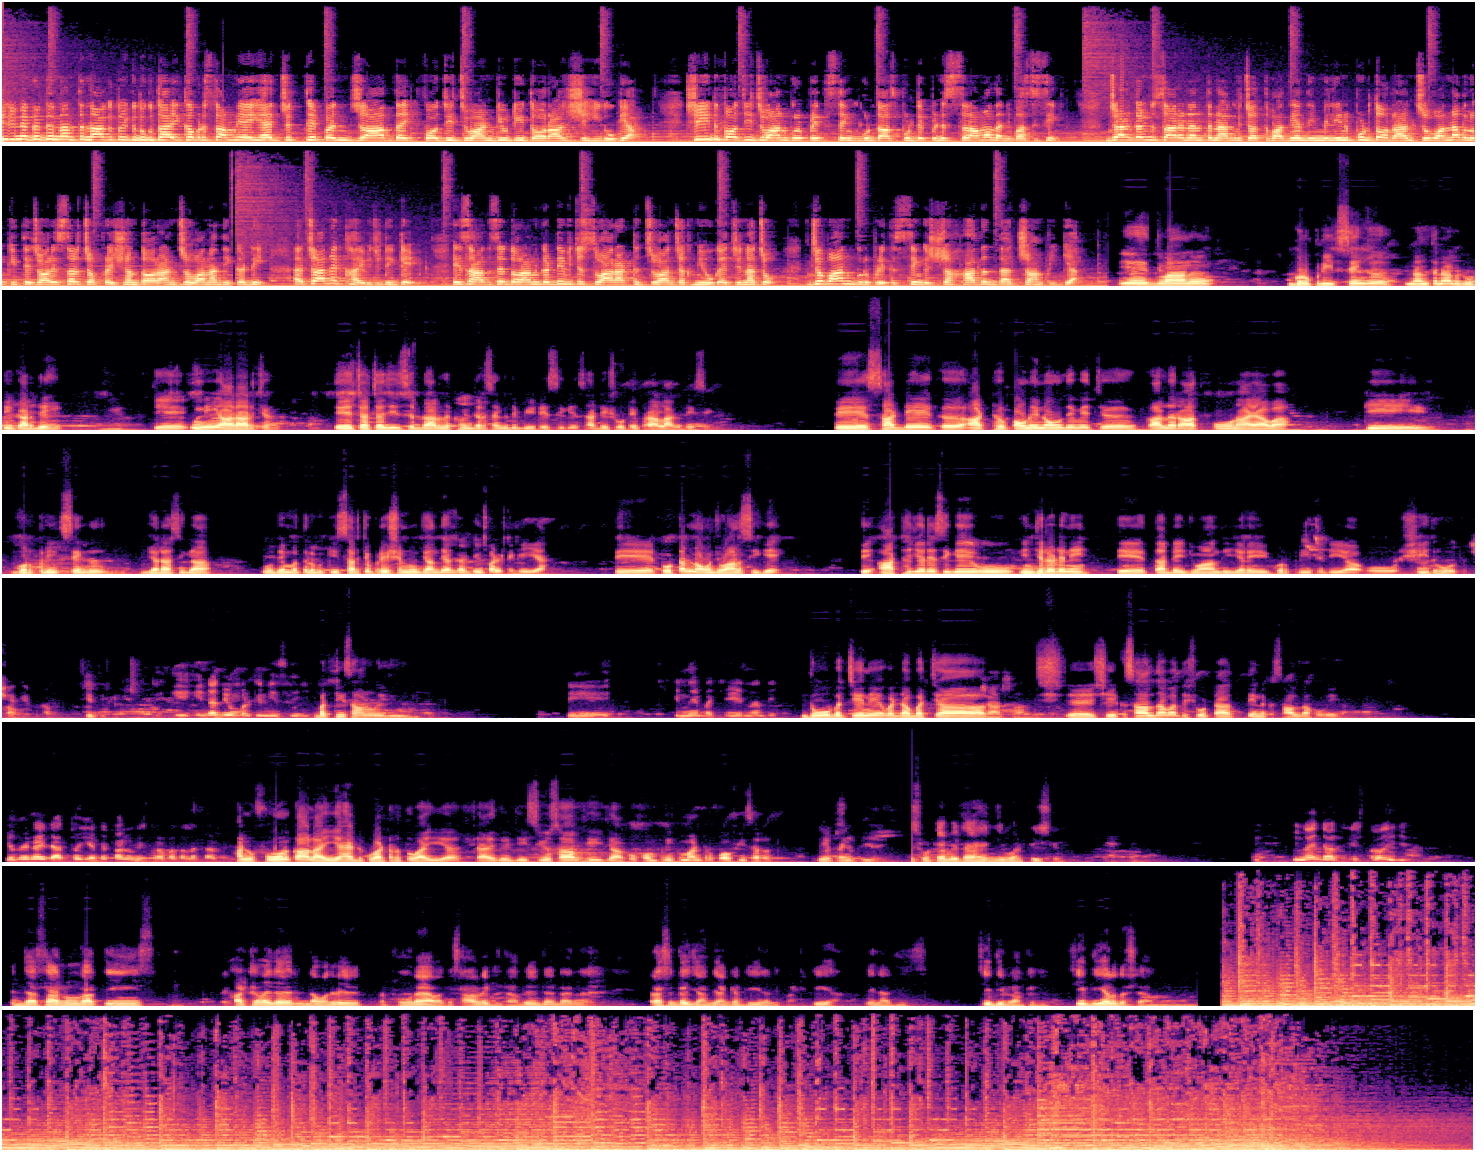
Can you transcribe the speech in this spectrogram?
ਸ਼੍ਰੀਨਗਰ ਦੇ ਅਨੰਤਨਾਗ ਤੋਂ ਇੱਕ ਦੁਖਦਾਈ ਖਬਰ ਸਾਹਮਣੇ ਆਈ ਹੈ, ਜਿੱਥੇ ਪੰਜਾਬ ਦਾ ਇੱਕ ਫੌਜੀ ਜਵਾਨ ਡਿਊਟੀ ਦੌਰਾਨ ਸ਼ਹੀਦ ਹੋ ਗਿਆ। ਸ਼ਹੀਦ ਫੌਜੀ ਜਵਾਨ ਗੁਰਪ੍ਰੀਤ ਸਿੰਘ ਗੁਰਦਾਸਪੁਰ ਦੇ ਪਿੰਡ ਸਰਾਵਾਂ ਦਾ ਨਿਵਾਸੀ ਸੀ। ਜਾਣਕਾਰੀ ਅਨੁਸਾਰ ਅਨੰਤਨਾਗ ਵਿੱਚ ਅੱਤਵਾਦੀਆਂ ਦੀ ਮਿਲੀਨਪੁਰ ਦੌਰਾਨ ਜਵਾਨਾਂ ਵੱਲੋਂ ਕੀਤੇ ਜਾ ਰਹੇ ਸਰਚ ਆਪਰੇਸ਼ਨ ਦੌਰਾਨ ਜਵਾਨਾਂ ਦੀ ਗੱਡੀ ਅਚਾਨਕ ਖਾਈ ਵਿੱਚ ਡਿੱਗ ਗਈ। ਇਸ ਹਾਦਸੇ ਦੌਰਾਨ ਗੱਡੀ ਵਿੱਚ ਸਵਾਰ 8 ਜਵਾਨ ਜ਼ਖਮੀ ਹੋ ਗਏ, ਜਿਨ੍ਹਾਂ ਚੋਂ ਜਵਾਨ ਗੁਰਪ੍ਰੀਤ ਸਿੰਘ ਸ਼ਹਾਦਤ ਦਾ ਜਾਮ ਪੀ ਗਿਆ। ਇਹ ਜਵਾਨ ਗੁਰਪ੍ਰੀਤ ਸਿੰਘ ਅਨੰਤਨਾਗ ਡਿਊਟੀ ਕਰਦੇ ਸੀ ਤੇ 19 ਆਰਆਰ ਚ ਤੇ ਚਾਚਾ ਜੀ ਸਰਦਾਰ ਲਖਵਿੰਦਰ ਸਿੰਘ ਦੇ ਬੇਟੇ ਸੀਗੇ, ਸਾਡੇ ਛੋਟੇ ਭਰਾ ਲੱਗਦੇ ਸੀ। ਤੇ ਸਾਢੇ 8 ਪੌਣੇ 9 ਦੇ ਵਿੱਚ ਕੱਲ ਰਾਤ ਫੋਨ ਆਇਆ ਵਾ ਕਿ ਗੁਰਪ੍ਰੀਤ ਸਿੰਘ ਜਿਹੜਾ ਸੀਗਾ, ਉਹਦੇ ਮਤਲਬ ਕਿ ਸਰਚ ਆਪਰੇਸ਼ਨ ਨੂੰ ਜਾਂਦਿਆਂ ਗੱਡੀ ਪਲਟ ਗਈ ਆ ਤੇ ਟੋਟਲ ਨੌਜਵਾਨ ਸੀਗੇ ਤੇ 8 ਜਿਹੜੇ ਸੀਗੇ ਉਹ ਇੰਜਰਡ ਨੇ। ਤੇ ਤੁਹਾਡੇ ਜਵਾਨ ਦੀ ਜਿਹੜੇ ਗੁਰਪ੍ਰੀਤ ਦੀ ਆ ਉਹ ਸ਼ਹੀਦ ਹੋ ਚੁੱਕਾ ਸ਼ਹੀਦੀ ਇਹ ਇਹਨਾਂ ਦੀ ਉਮਰ ਕਿੰਨੀ ਸੀ? 32 ਸਾਲ ਹੋਏਗੀ ਤੇ ਕਿੰਨੇ ਬੱਚੇ ਇਹਨਾਂ ਦੇ? ਦੋ ਬੱਚੇ ਨੇ ਵੱਡਾ ਬੱਚਾ 6 ਸਾਲ। ਦਾ ਵਾ ਤੇ ਛੋਟਾ 3 ਸਾਲ ਦਾ ਹੋਵੇਗਾ। ਜਦੋਂ ਇਹਨਾਂ ਦੀ ਡੈਥ ਹੋਈ ਹੈ ਤੇ ਤੁਹਾਨੂੰ ਕਿਸ ਤਰ੍ਹਾਂ ਪਤਾ ਲੱਗਾ? ਸਾਨੂੰ ਫੋਨ ਕਾਲ ਆਈ ਹੈ ਹੈੱਡਕੁਆਟਰ ਤੋਂ ਆਈ ਆ ਸ਼ਾਇਦ ਜੀਸੀਓ ਸਾਹਿਬ ਹੀ ਜਾਂ ਕੋ ਕੰਪਨੀ ਕਮਾਂਡਰ ਕੋ ਆਫੀਸਰ ਦੇਖ ਰਹੇ। ਛੋਟਾ ਬੇਟਾ ਹੈ ਜੀ ਸਿੰਘ ਇਹਨਾਂ ਡੈਥ ਕਿਸ ਤਰ੍ਹਾਂ ਹੋਈ ਜੀ? ਦੱਸ ਸਾਨੂੰ ਰਾਤੀ 8 ਵਜੇ 9 ਦੇ ਵਜੇ ਫੋਨ ਆਇਆ ਵਾ ਕਿ ਸਾਹਿਬ ਨੇ ਕੀਤਾ ਵੀ ਇਦਾਂ ਇਦਾਂ ਇਹਨਾਂ ਤੇ ਜਾਂਦਿਆਂ ਗੱਡੀ ਇਹਨਾਂ ਦੀ ਪਲਟ ਗਈ ਆ, ਇਹਨਾਂ ਦੀ ਸਿੱਧੀ ਪ੍ਰਾਪਤ ਕੀਤੀ ਸਿੱਧੀ ਵਾਲੂ ਦੱਸਿਆ ਉਹਨਾਂ ਨੇ।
